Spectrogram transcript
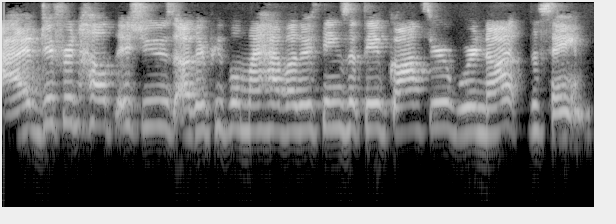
I have different health issues. Other people might have other things that they've gone through. We're not the same.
